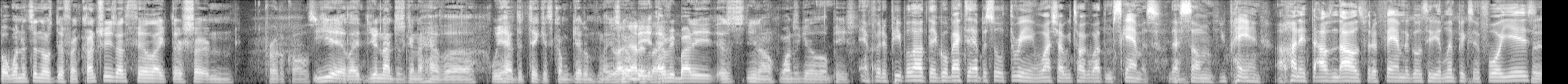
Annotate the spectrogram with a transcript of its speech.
but when it's in those different countries i feel like there's certain protocols. yeah, like you're not just gonna have a we have the tickets come get them like it's I gonna be like- everybody is you know wants to get a little piece And for the people out there, go back to episode three and watch how we talk about them scammers. That's Mm. some you paying a hundred thousand dollars for the fam to go to the Olympics in four years. Yeah.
